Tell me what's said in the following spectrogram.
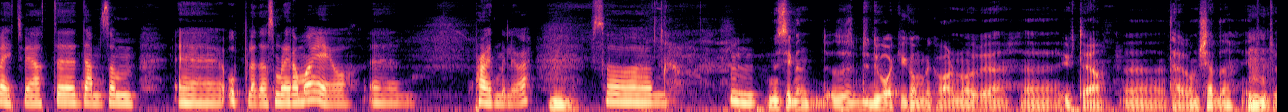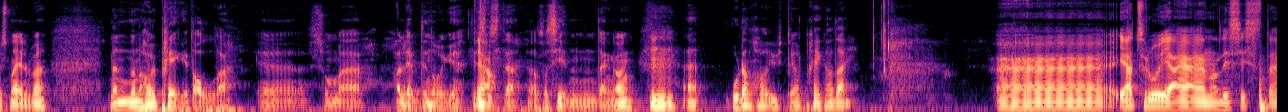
vet vi at uh, dem som uh, opplevde det som ble ramma, er jo uh, pride-miljøet. Så mm, Men Simen, du, du var ikke gamle karen når uh, Utøya-terroren skjedde i 2011. Men den har jo preget alle som er, har levd i Norge de Ja. siste, altså siden den gang. Eh, hvordan har Utøya prega deg? Eh, jeg tror jeg er en av de siste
